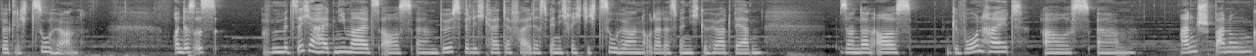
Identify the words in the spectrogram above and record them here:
wirklich zuhören. Und es ist mit Sicherheit niemals aus ähm, Böswilligkeit der Fall, dass wir nicht richtig zuhören oder dass wir nicht gehört werden, sondern aus Gewohnheit, aus ähm, Anspannung,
